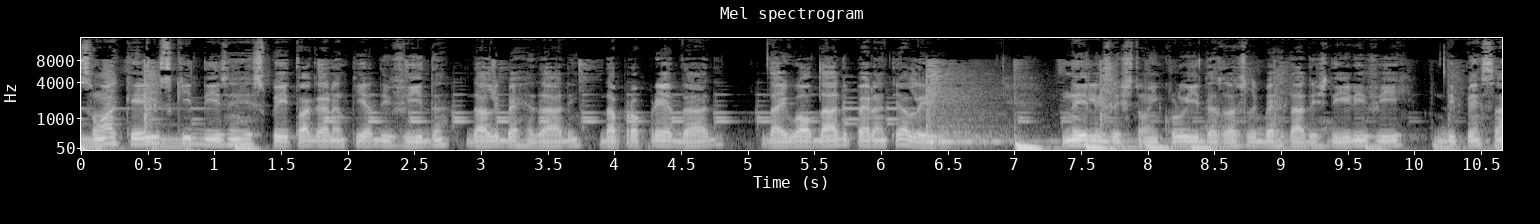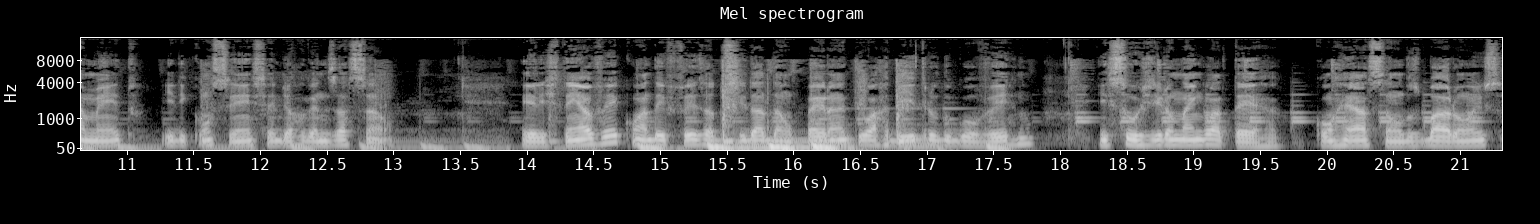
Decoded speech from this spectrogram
são aqueles que dizem respeito à garantia de vida, da liberdade, da propriedade, da igualdade perante a lei. Neles estão incluídas as liberdades de ir e vir, de pensamento e de consciência de organização. Eles têm a ver com a defesa do cidadão perante o arbítrio do governo e surgiram na Inglaterra, com reação dos barões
